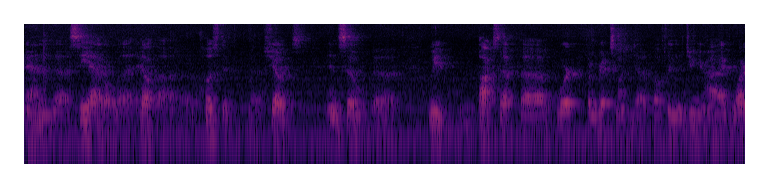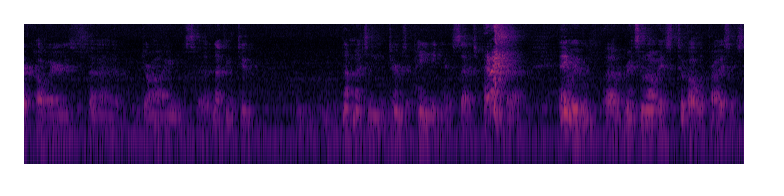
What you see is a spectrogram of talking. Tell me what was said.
and uh, Seattle uh, held, uh, hosted uh, shows. And so uh, we box up uh, work from Richland, uh, both in the junior high, watercolors, uh, drawings, uh, nothing too, not much in terms of painting as such. But uh, anyway, uh, Richland always took all the prizes,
